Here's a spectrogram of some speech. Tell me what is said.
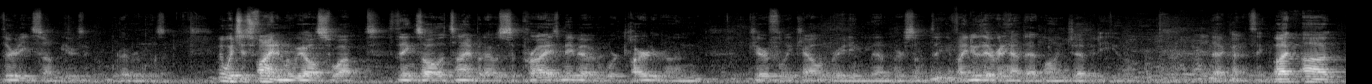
30-some years ago, whatever it was. Which is fine, I mean, we all swapped things all the time, but I was surprised, maybe I would have worked harder on carefully calibrating them or something. If I knew they were going to have that longevity, you know, that kind of thing. But uh,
